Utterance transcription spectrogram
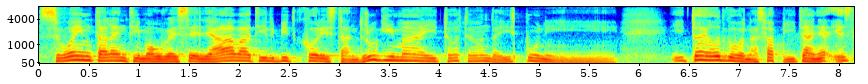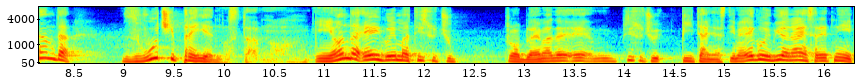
svojim talentima uveseljavati ili biti koristan drugima i to te onda ispuni. I, to je odgovor na sva pitanja. I znam da zvuči prejednostavno. I onda ego ima tisuću problema, da je tisuću pitanja s time. Ego bi bio najsretniji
